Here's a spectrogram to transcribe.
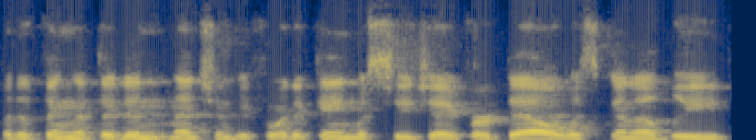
But the thing that they didn't mention before the game was C.J. Verdell was going to lead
